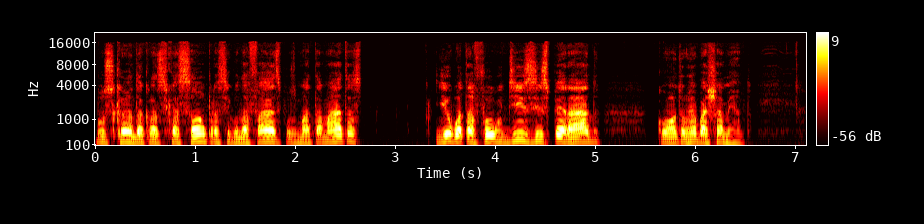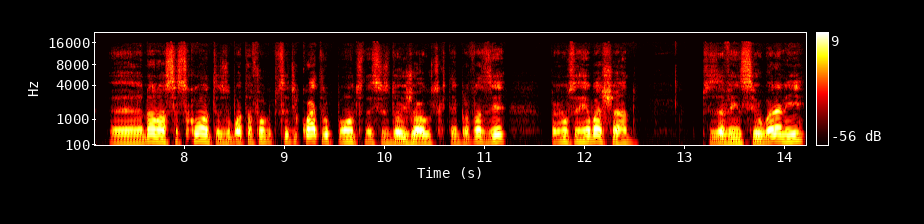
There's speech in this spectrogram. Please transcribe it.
buscando a classificação para a segunda fase, para os mata-matas e o Botafogo desesperado contra o rebaixamento. É, nas nossas contas, o Botafogo precisa de quatro pontos nesses dois jogos que tem para fazer para não ser rebaixado. Precisa vencer o Guarani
